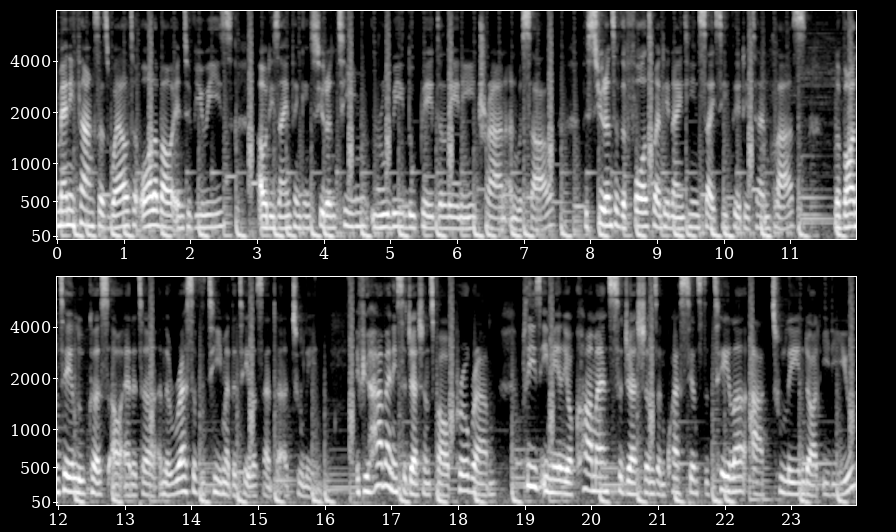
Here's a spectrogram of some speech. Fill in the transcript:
Many thanks as well to all of our interviewees, our design thinking student team, Ruby, Lupe, Delaney, Tran, and Wissal, the students of the Fall 2019 SISE 3010 class, Levante Lucas, our editor, and the rest of the team at the Taylor Center at Tulane. If you have any suggestions for our program, please email your comments, suggestions, and questions to taylor at tulane.edu.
